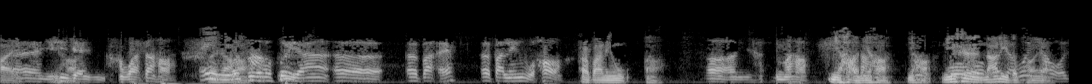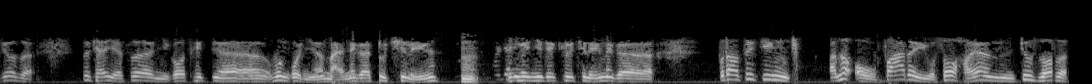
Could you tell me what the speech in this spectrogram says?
哎，女欣姐，晚上好。哎，我是会员二二八哎二八零五号。二八零五啊。啊，你好，你们好。你好，你好，你好，您是哪里的朋友？我就是之前也是你给我推荐问过你买那个 Q 七零。嗯。因为你的 Q 七零那个，不知道最近反正偶发的，有时候好像就是说是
